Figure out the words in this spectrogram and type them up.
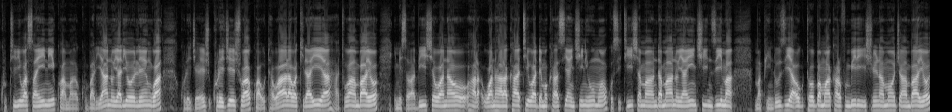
kutiliwa saini kwa makubaliano yaliyolengwa kurejeshwa kwa utawala wa kiraia hatua ambayo imesababisha wanao wanaharakati wa demokrasia nchini humo kusitisha maandamano ya nchi nzima. Mapinduzi ya Oktoba mwaka 2021 ambayo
